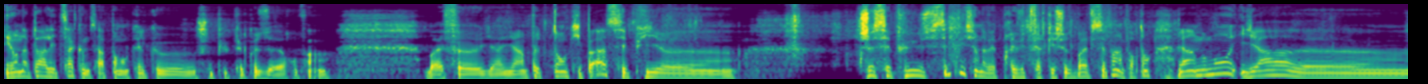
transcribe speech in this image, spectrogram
Et on a parlé de ça comme ça pendant quelques, je sais plus, quelques heures, enfin. Bref, il euh, y, a, y, a, un peu de temps qui passe et puis euh, je sais plus, je sais plus si on avait prévu de faire quelque chose. Bref, c'est pas important. Mais à un moment, il y a, euh,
